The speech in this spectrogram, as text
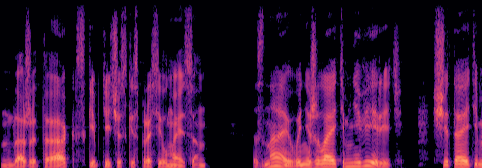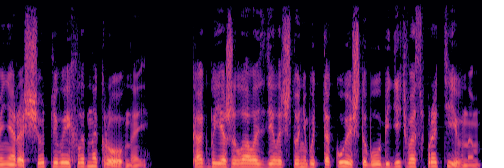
«Даже так?» — скептически спросил Мейсон. «Знаю, вы не желаете мне верить. Считаете меня расчетливой и хладнокровной. Как бы я желала сделать что-нибудь такое, чтобы убедить вас в противном.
